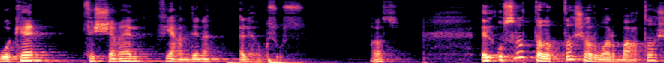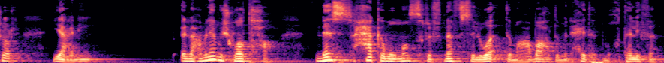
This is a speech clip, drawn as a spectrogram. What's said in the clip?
وكان في الشمال في عندنا الهكسوس. خلاص؟ الأسرات 13 و14 يعني العملية مش واضحة. ناس حكموا مصر في نفس الوقت مع بعض من حتت مختلفة.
